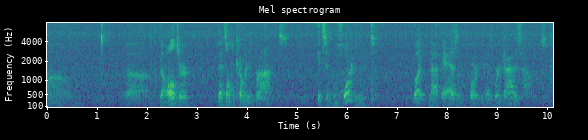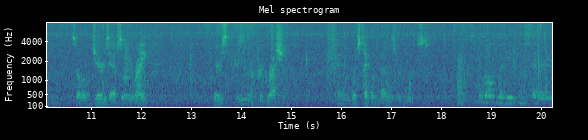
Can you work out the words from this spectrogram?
um, uh, the altar, that's only covered in bronze. It's important, but not as important as where God is housed. So Jerry's absolutely right. There's, there's even a progression in which type of metals were used. The gold would be considered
